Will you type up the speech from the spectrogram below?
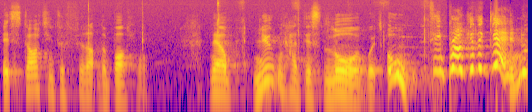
it's starting to fill up the bottle. Now, Newton had this law which, oh, he broke it again?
